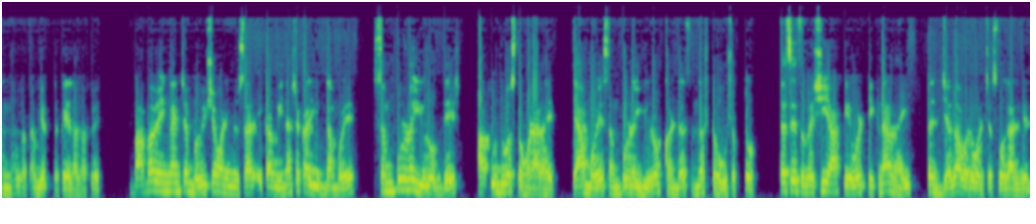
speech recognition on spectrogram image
अंदाज आता व्यक्त केला जातोय. बाबा वेंगांच्या भविष्यवाणीनुसार एका विनाशकारी युद्धामुळे संपूर्ण युरोप देश हा उद्ध्वस्त होणार आहे. त्यामुळे संपूर्ण युरोप खंड नष्ट होऊ शकतो. तसेच रशिया केवळ टिकणार नाही तर जगावर वर्चस्व गाजवेल.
